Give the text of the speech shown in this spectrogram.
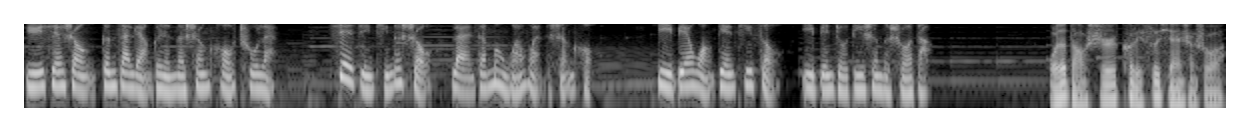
于先生跟在两个人的身后出来，谢景亭的手揽在孟婉婉的身后。一边往电梯走，一边就低声的说道：“我的导师克里斯先生说，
